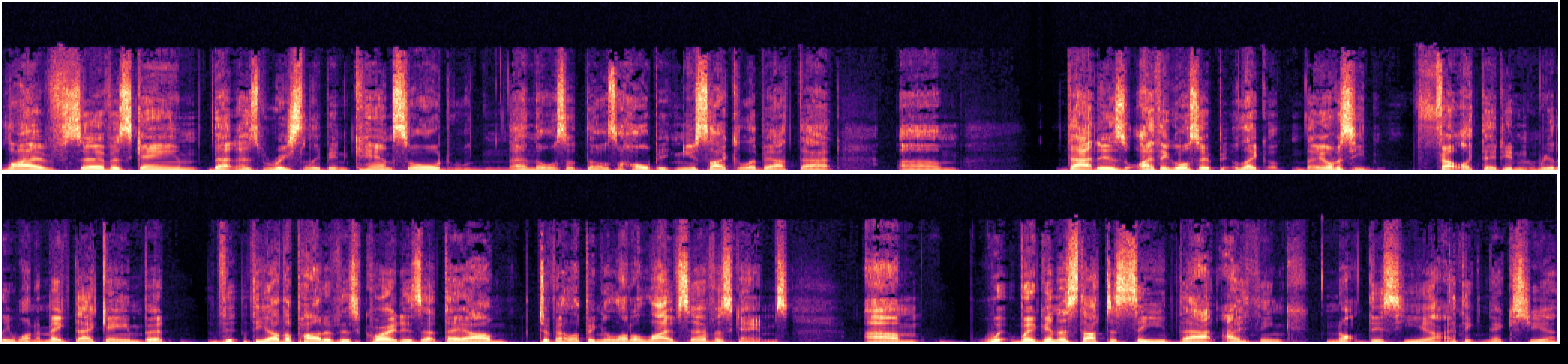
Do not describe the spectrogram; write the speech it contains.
live service game that has recently been cancelled, and there was a, there was a whole big news cycle about that. Um, that is, I think, also like they obviously felt like they didn't really want to make that game, but the, the other part of this quote is that they are developing a lot of live service games. Um, we're going to start to see that, I think, not this year, I think next year.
